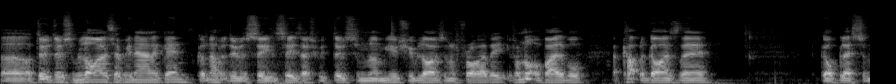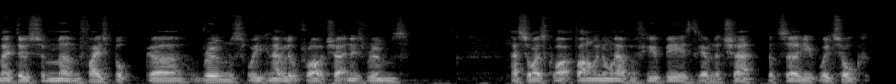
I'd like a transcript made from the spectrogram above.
uh, I do do some lives every now and again. Got nothing to do with the CNCs actually. We do some um, YouTube lives on a Friday. If I'm not available, a couple of guys there, God bless them, they do some um, Facebook uh, rooms where you can have a little private chat in these rooms. That's always quite fun. We normally have a few beers together in the chat. But uh, you, we talk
